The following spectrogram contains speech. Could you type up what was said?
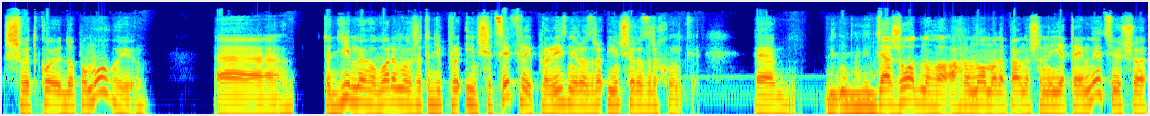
швидкою допомогою, е, тоді ми говоримо вже тоді про інші цифри і про різні розра- інші розрахунки. Е, для жодного агронома, напевно, що не є таємницею, що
